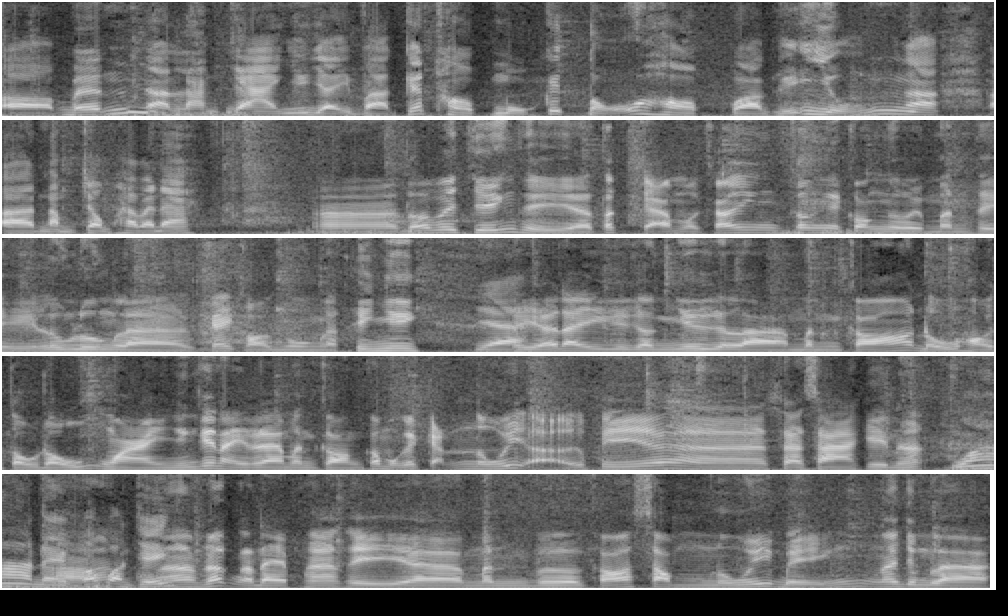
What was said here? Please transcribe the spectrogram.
à, bến à, làng chài như vậy và kết hợp một cái tổ hợp và nghỉ dưỡng à, à, nằm trong Havana. À, đối với chiến thì à, tất cả mọi cái có con người mình thì luôn luôn là cái cội nguồn là thiên nhiên. Dạ. thì ở đây gần như là mình có đủ hội tụ đủ ngoài những cái này ra mình còn có một cái cảnh núi ở phía à, xa xa kia nữa. Wow, đẹp quá Đó, Quang Chiến. đó, rất là đẹp ha. Thì à, mình vừa có sông núi biển nói chung là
